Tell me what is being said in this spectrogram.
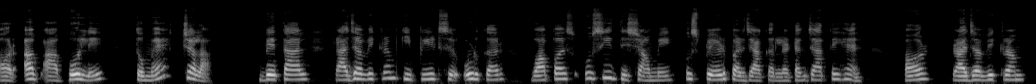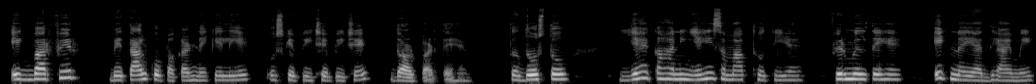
और अब आप बोले तो मैं चला। बेताल राजा विक्रम की पीठ से उड़कर वापस उसी दिशा में उस पेड़ पर जाकर लटक जाते हैं और राजा विक्रम एक बार फिर बेताल को पकड़ने के लिए उसके पीछे पीछे दौड़ पड़ते हैं तो दोस्तों यह कहानी यहीं समाप्त होती है। फिर मिलते हैं एक नए अध्याय में,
